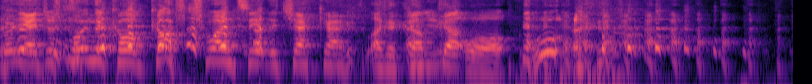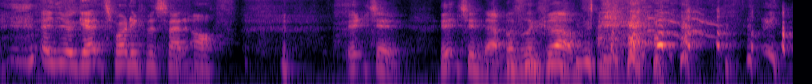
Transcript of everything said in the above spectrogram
Doesn't it? But yeah, just put in the code COSH20 at the checkout, like a crab you- catwalk. And you'll get twenty percent off. itching, itching now because of the crabs.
